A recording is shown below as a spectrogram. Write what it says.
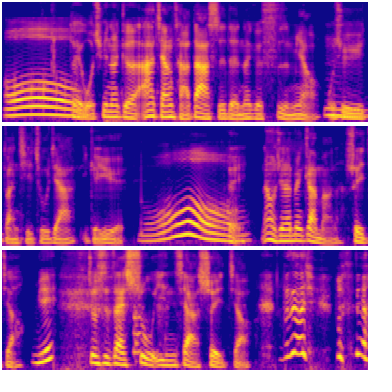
哦，对我去那个阿姜茶大师的那个寺庙，我去嗯短期出家一个月。哦，对，那我去那边干嘛呢？睡觉，耶，就是在树荫下睡觉。不是要去，不是要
